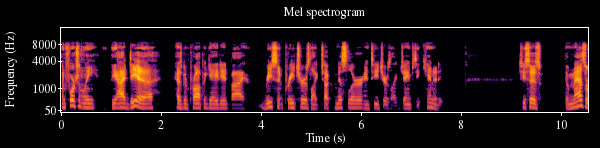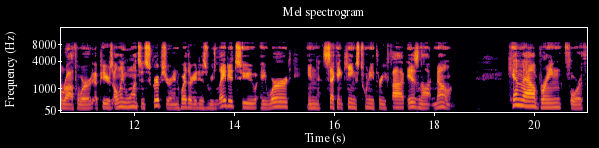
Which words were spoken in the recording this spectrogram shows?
unfortunately, the idea has been propagated by recent preachers like Chuck Missler and teachers like James D. Kennedy. She says, the Mazzaroth word appears only once in Scripture, and whether it is related to a word in 2 Kings 23 5 is not known. Can thou bring forth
